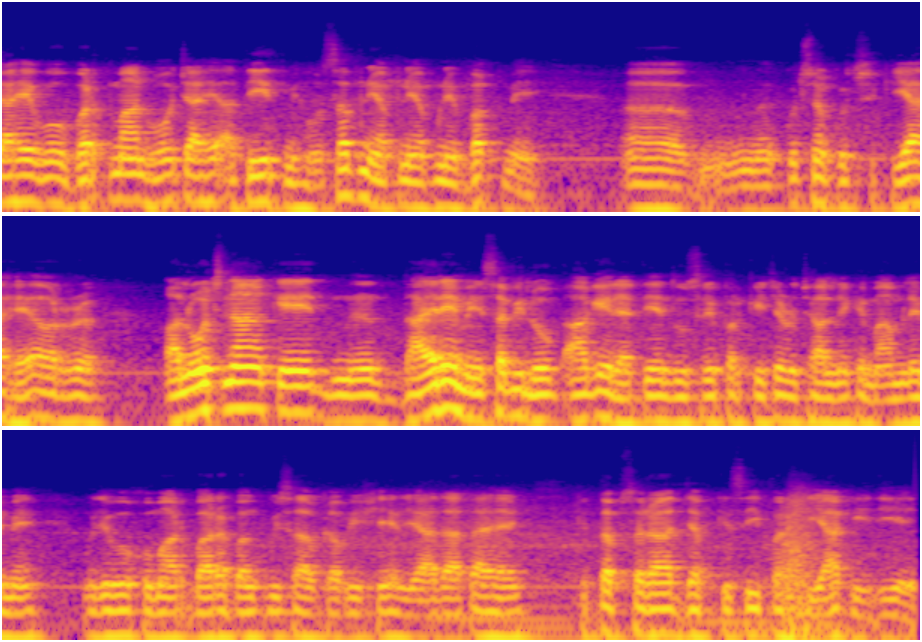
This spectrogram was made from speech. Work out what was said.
चाहे वो वर्तमान हो, चाहे अतीत में हो सबने अपने अपने वक्त में कुछ ना कुछ किया है और आलोचना के दायरे में सभी लोग आगे रहते हैं दूसरे पर कीचड़ उछालने के मामले में। मुझे वो कुमार बारा पंकवी साहब का भी शेर याद आता है कि तबसरा जब किसी पर किया कीजिए,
